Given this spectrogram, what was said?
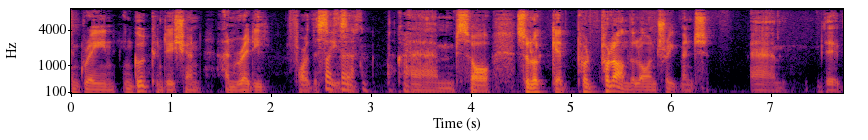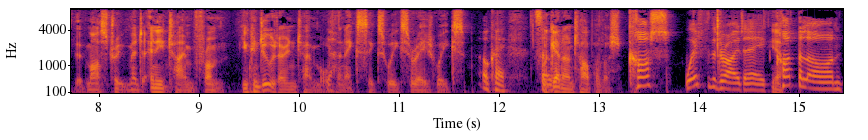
and green, in good condition, and ready for the season. Okay. Um, so so look, get put put on the lawn treatment. Um, the, the moss treatment anytime from you can do it anytime over yeah. the next six weeks or eight weeks. Okay, so but get on top of it. Cut, wait for the dry day, yeah. cut the lawn,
